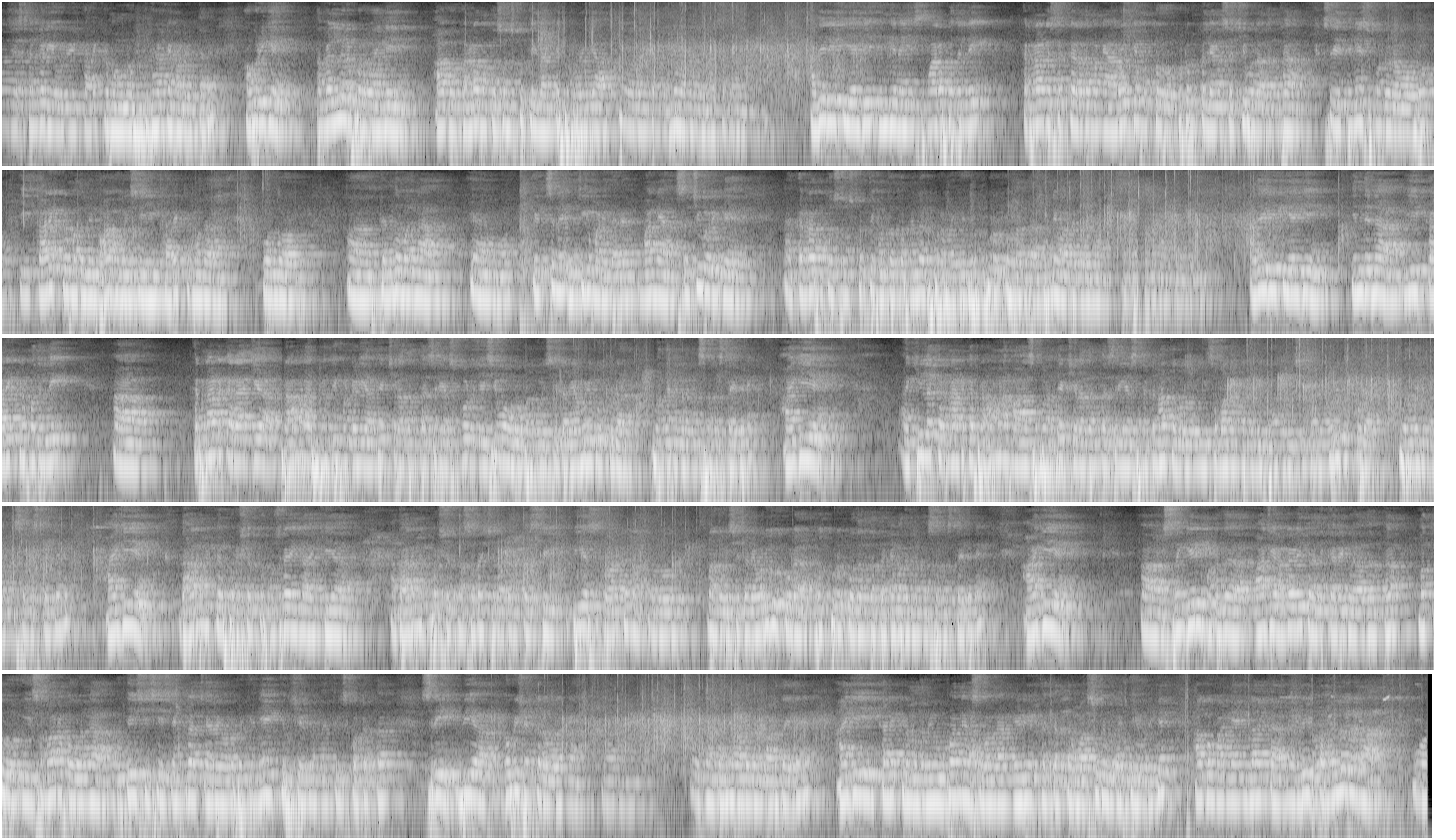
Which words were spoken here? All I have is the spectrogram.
S ಅಂಗಡಿಯವರು ಈ ಕಾರ್ಯಕ್ರಮವನ್ನು ಉದ್ಘಾಟನೆ ಮಾಡಿರ್ತಾರೆ ಅವರಿಗೆ ತಮ್ಮೆಲ್ಲರ ಪರವಾಗಿ ಹಾಗೂ ಕನ್ನಡ ಮತ್ತು ಸಂಸ್ಕೃತಿ ಇಲಾಖೆ ಪರವಾಗಿ ಆತ್ಮೀಯವಾದಂಥ ಧನ್ಯವಾದಗಳನ್ನು ಸಲ್ಲಿಸುತ್ತೇನೆ. ಅದೇ ರೀತಿಯಾಗಿ ಇಂದಿನ ಈ ಸಮಾರಂಭದಲ್ಲಿ ಕರ್ನಾಟಕ ಸರ್ಕಾರದ ಮಾನ್ಯ ಆರೋಗ್ಯ ಮತ್ತು ಕುಟುಂಬ ಕಲ್ಯಾಣ ಸಚಿವರಾದಂಥ ಶ್ರೀ ದಿನೇಶ್ ಗುಂಡೂರಾವ್ ಅವರು ಈ ಕಾರ್ಯಕ್ರಮದಲ್ಲಿ ಭಾಗವಹಿಸಿ ಈ ಕಾರ್ಯಕ್ರಮದ ಒಂದು ಕೆಂದವನ್ನು ಹೆಚ್ಚಿನ ಹೆಚ್ಚಿಗೆ ಮಾಡಿದ್ದಾರೆ ಮಾನ್ಯ ಸಚಿವರಿಗೆ ಕನ್ನಡ ಮತ್ತು ಸಂಸ್ಕೃತಿ ಮತ್ತು ತಮ್ಮೆಲ್ಲರ ಪರವಾಗಿ ಹೃತ್ಪೂರ್ವಕವಾದಂಥ ಧನ್ಯವಾದಗಳನ್ನು ಸಮರ್ಪಣೆ ಮಾಡ್ತಾ ಇದ್ದೀನಿ. ಅದೇ ರೀತಿಯಾಗಿ ಇಂದಿನ ಈ ಕಾರ್ಯಕ್ರಮದಲ್ಲಿ ಕರ್ನಾಟಕ ರಾಜ್ಯ ಬ್ರಾಹ್ಮಣ ಅಭಿವೃದ್ಧಿ ಮಂಡಳಿಯ ಅಧ್ಯಕ್ಷರಾದಂಥ ಶ್ರೀ ಹಸಗೋಡು ಜಯಸಿಂಹ ಅವರು ಭಾಗವಹಿಸಿದ್ದಾರೆ. ಅವರಿಗೂ ಕೂಡ ವಂದನೆಗಳನ್ನು ಸಲ್ಲಿಸ್ತಾ ಇದ್ದೇನೆ. ಹಾಗೆಯೇ ಅಖಿಲ ಕರ್ನಾಟಕ ಬ್ರಾಹ್ಮಣ ಮಹಾಸಭಾ ಅಧ್ಯಕ್ಷರಾದಂಥ ಶ್ರೀ ಎಸ್. ರಂಗನಾಥ್ ಅವರು ಈ ಸಮಾರಂಭದಲ್ಲಿ ಭಾಗವಹಿಸಿದ್ದಾರೆ. ಅವರಿಗೂ ಕೂಡ ವಂದನೆಗಳನ್ನು ಸಲ್ಲಿಸ್ತಾ ಇದ್ದೇನೆ. ಹಾಗೆಯೇ ಧಾರ್ಮಿಕ ಪರಿಷತ್ತು ಮುಜರಾ ಇಲಾಖೆಯ ಧಾರ್ಮಿಕ ಪರಿಷತ್ನ ಸದಸ್ಯರಾದಂಥ ಶ್ರೀ ಪಿ ಎಸ್ ದ್ವಾರಕನಾಥ್ ಅವರು ಭಾಗವಹಿಸಿದ್ದಾರೆ. ಅವರಿಗೂ ಕೂಡ ಹೃತ್ಪೂರ್ವಕವಾದಂಥ ಧನ್ಯವಾದಗಳನ್ನು ಸಲ್ಲಿಸ್ತಾ ಇದ್ದೇನೆ. ಹಾಗೆಯೇ ಶೃಂಗೇರಿ ಮಠದ ಮಾಜಿ ಆಡಳಿತಾಧಿಕಾರಿಗಳಾದಂಥ ಮತ್ತು ಈ ಸಮಾರಂಭವನ್ನು ಉದ್ದೇಶಿಸಿ ಶಂಕರಾಚಾರ್ಯ ಅವರ ಬಗ್ಗೆ ಅನೇಕ ವಿಷಯಗಳನ್ನು ತಿಳಿಸಿಕೊಟ್ಟಂಥ ಶ್ರೀ ವಿ ಆರ್ ಗೌರಿಶಂಕರ್ ಅವರನ್ನು ನಾನು ಧನ್ಯವಾದಗಳು ಮಾಡ್ತಾ ಇದ್ದೇನೆ. ನೀಡಿರ್ತಕ್ಕಂಥ ವಾಸುದೇವ ಮೂರ್ತಿ ಅವರಿಗೆ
